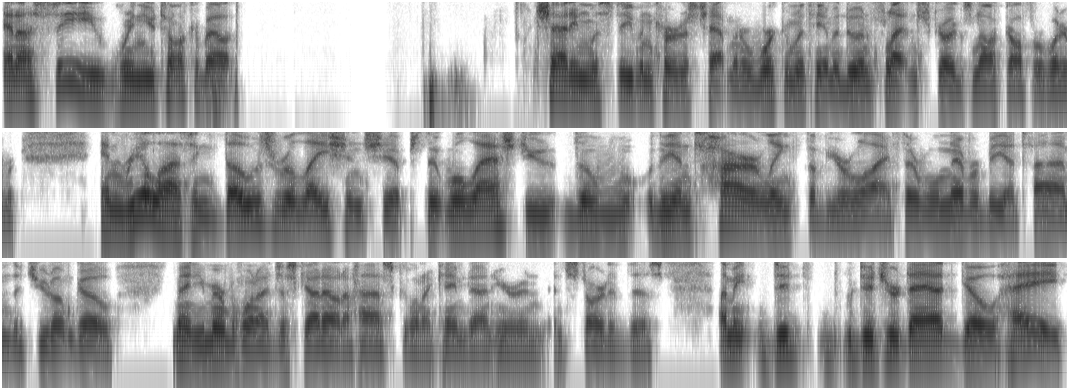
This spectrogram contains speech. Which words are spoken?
And I see when you talk about chatting with Stephen Curtis Chapman or working with him and doing Flatt and Scruggs knockoff or whatever, and realizing those relationships that will last you the the entire length of your life. There will never be a time that you don't go, man. You remember when I just got out of high school and I came down here and, and started this? I mean, did did your dad go, hey,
